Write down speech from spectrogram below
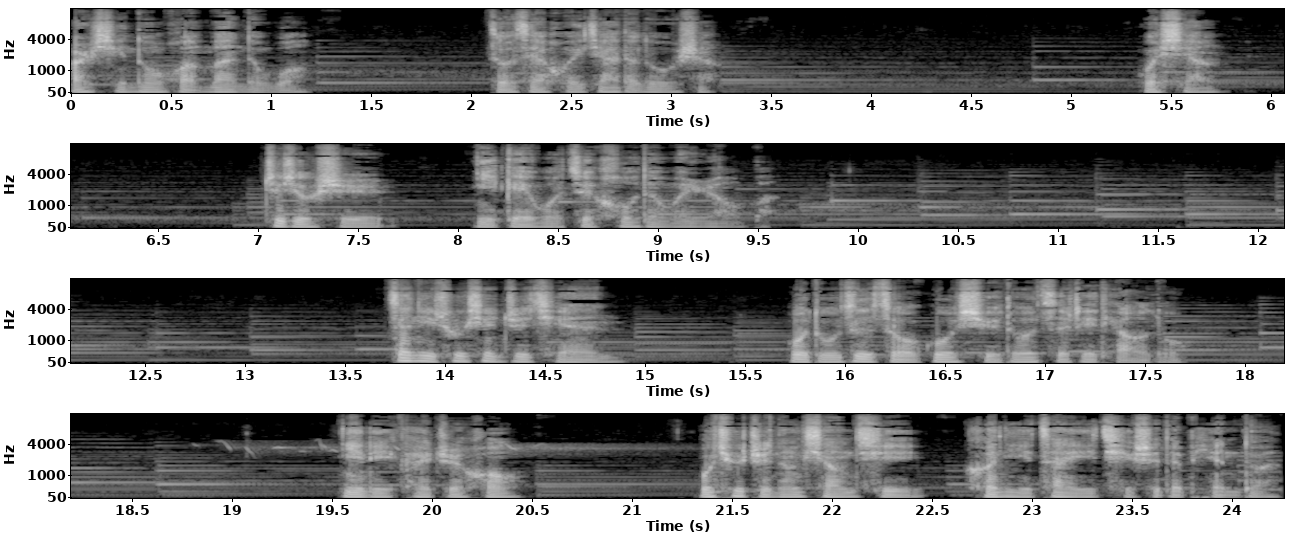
而行动缓慢的我，走在回家的路上。我想，这就是你给我最后的温柔吧。在你出现之前，我独自走过许多次这条路。你离开之后，我却只能想起和你在一起时的片段。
